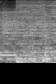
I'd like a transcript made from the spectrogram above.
One.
